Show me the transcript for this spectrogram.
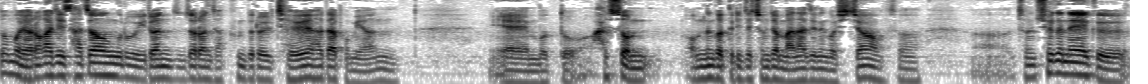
또 뭐 여러 가지 사정으로 이런저런 작품들을 제외하다 보면 예, 뭐 또 할 수 없는 것들이 이제 점점 많아지는 것이죠. 그래서 어, 저는 최근에 그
